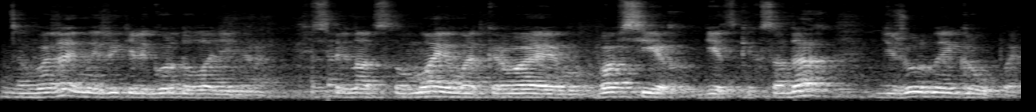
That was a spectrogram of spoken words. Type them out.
Уважаемые жители города Владимира, с 13 мая мы открываем во всех детских садах дежурные группы.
